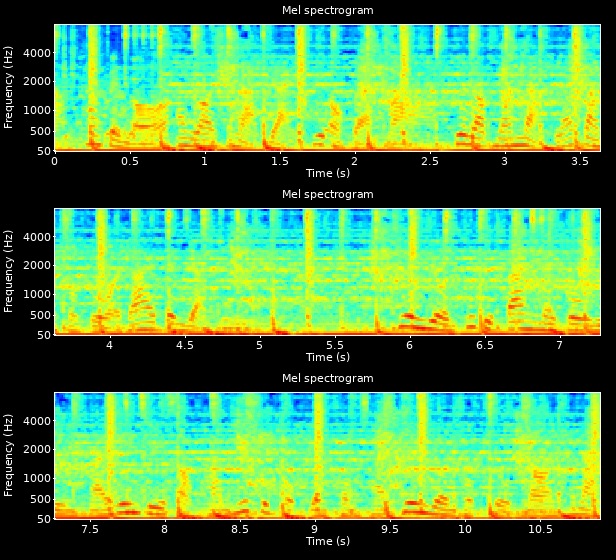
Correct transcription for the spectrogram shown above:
3 ข้างเป็นล้ออัลลอยขนาดใหญ่ที่ออกแบบมา เพื่อรับน้ำหนักและการทรงตัวได้เป็นอย่างดี เครื่องยนต์ที่ติดตั้งในโกวิงไพรุ่นปี 2026 ยังคงใช้เครื่องยนต์ 6 สูบนอนขนาด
